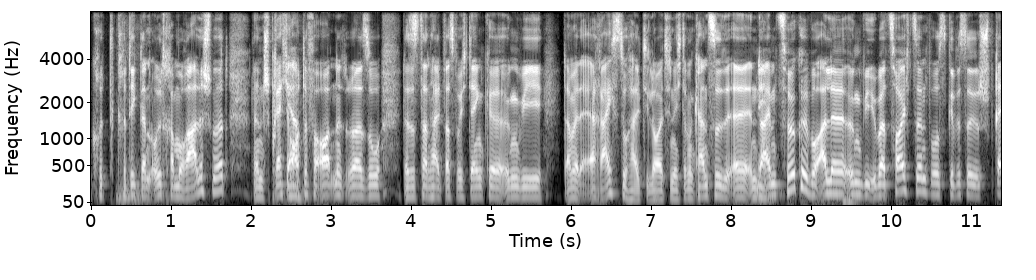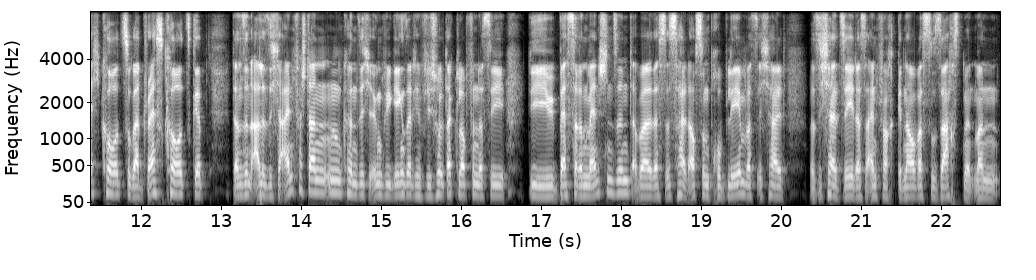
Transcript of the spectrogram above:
Kritik dann ultramoralisch wird, dann Sprechorte ja. verordnet oder so. Das ist dann halt was, wo ich denke, irgendwie, damit erreichst du halt die Leute nicht. Damit kannst du äh, in nee. deinem Zirkel, wo alle irgendwie überzeugt sind, wo es gewisse Sprechcodes, sogar Dresscodes gibt, dann sind alle sich einverstanden, können sich irgendwie gegenseitig auf die Schulter klopfen, dass sie die besseren Menschen sind. Aber das ist halt auch so ein Problem, was ich halt, was ich halt sehe, dass einfach genau was du sagst, mit man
